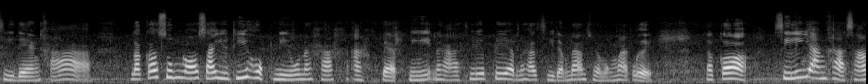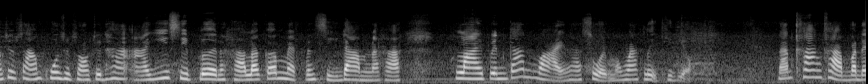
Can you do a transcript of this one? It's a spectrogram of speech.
สีแดงค่ะ แล้วก็ซุ้มล้อไซส์อยู่ที่ 6 นิ้วนะคะ อะ แบบนี้นะคะ เรียบๆนะคะ สีดำด้านสวยมากๆเลย แล้วก็ ซีรีส์ยางค่ะ 33คูณ12.5 R 20 เลยนะคะ แล้วก็แม็กเป็นสีดำนะคะ ลายเป็นก้านหวายนะคะ สวยมาก ๆ เลยทีเดียว ด้านข้างค่ะ บันได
